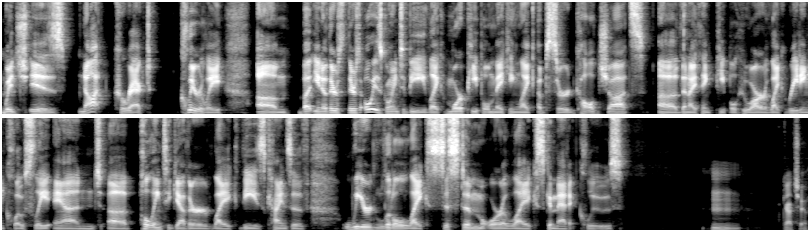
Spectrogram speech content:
which is not correct clearly um but you know there's there's always going to be like more people making like absurd called shots uh than i think people who are like reading closely and uh pulling together like these kinds of weird little like system or like schematic clues Hmm. Gotcha.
